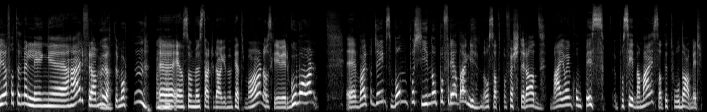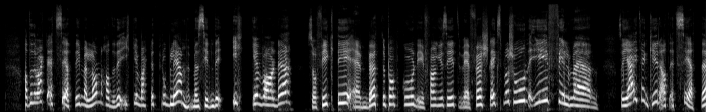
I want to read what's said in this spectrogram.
Vi har fått en melding eh, her fra Møte-Morten. eh, En som starter dagen med P3 Morgen og skriver God morgen. Eh, Var på James Bond på kino på fredag og satt på første rad. Meg og en kompis. På siden av meg satt det to damer. Hadde det vært et sete imellom, hadde det ikke vært et problem. Men siden det ikke var det, så fikk de en bøtte popkorn i fanget sitt ved første eksplosjon i filmen. Så jeg tenker at et sete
